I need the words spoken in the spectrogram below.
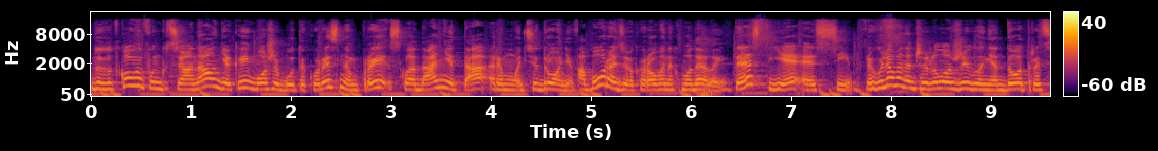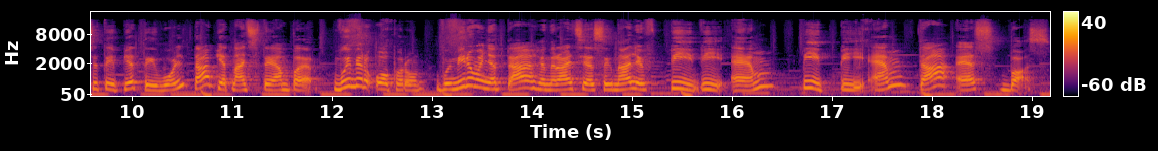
Додатковий функціонал, який може бути корисним при складанні та ремонті дронів або радіокерованих моделей. Тест ESC. Регульоване джерело живлення до 35 вольт та 15 ампер. Вимір опору, вимірювання та генерація сигналів PVM, PPM та S-Bus.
